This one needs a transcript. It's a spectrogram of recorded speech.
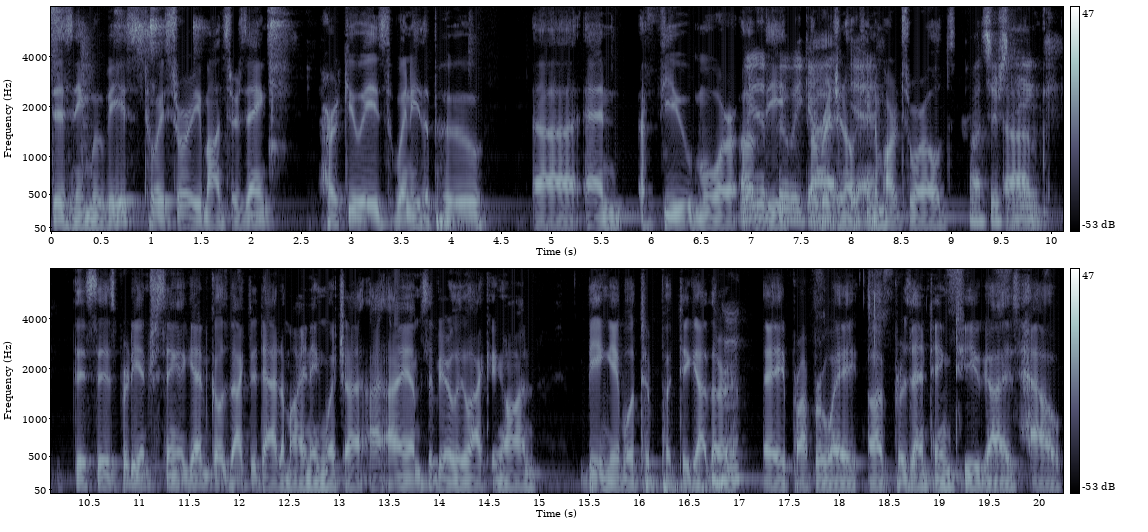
Disney movies Toy Story, Monsters Inc., Hercules, Winnie the Pooh, uh, and a few more Winnie of the the, got, original yeah. Kingdom Hearts worlds. Monsters Um, Inc. This is pretty interesting. Again, goes back to data mining, which I, I, I am severely lacking on being able to put together Mm-hmm. a proper way of presenting to you guys how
